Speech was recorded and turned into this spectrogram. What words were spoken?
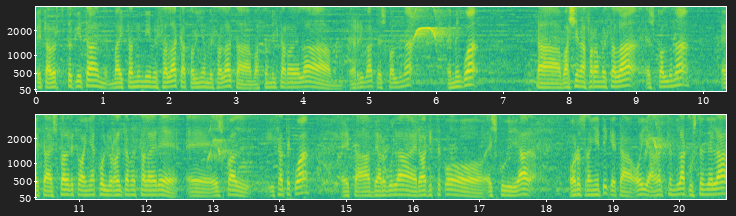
eta bertutokietan ba izan den bezala, Katalunian bezala, eta bazten biltzara dela herri bat eskualduna, hemengoa, eta baxena farran bezala eskualduna eta eskualdreko bainako lurralta bezala ere e, eskual izatekoa eta behargula erabakitzeko eskubidea horrez gainetik eta hoi agertzen dela, kusten dela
